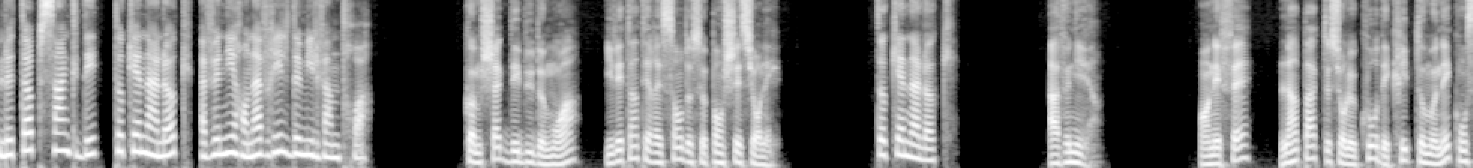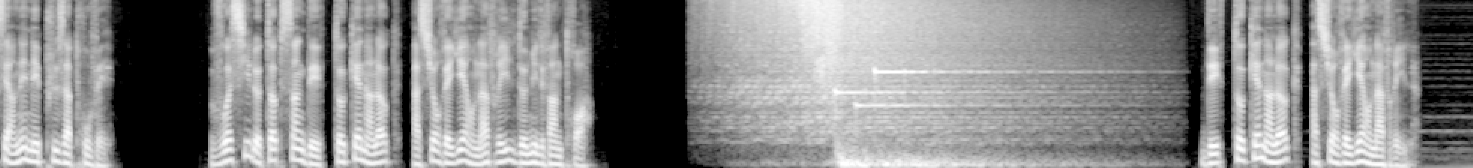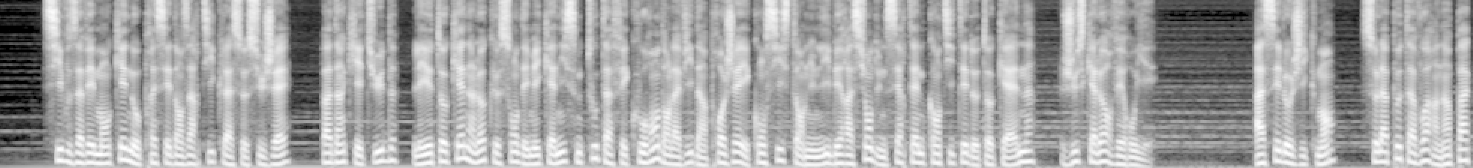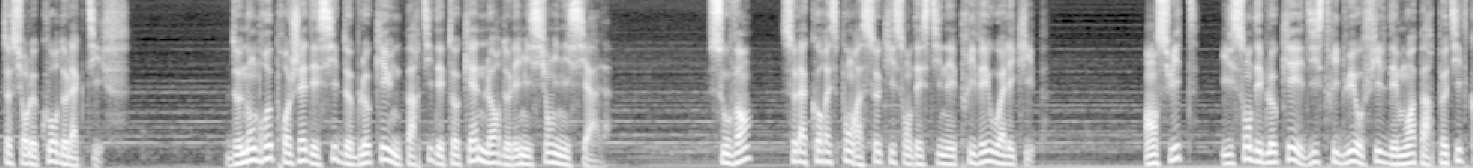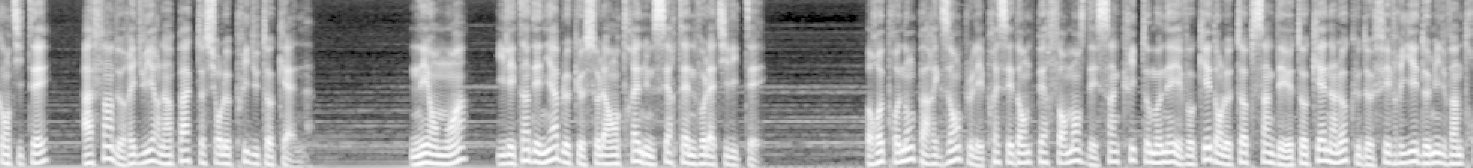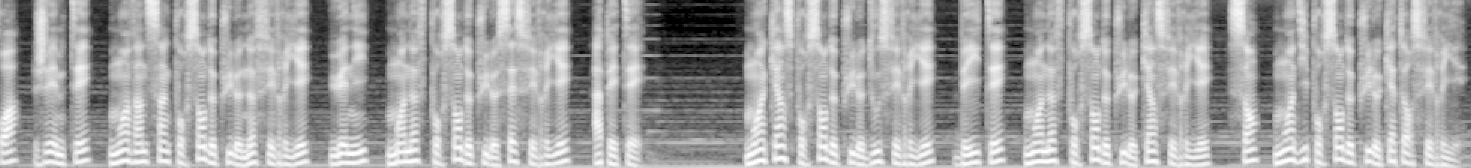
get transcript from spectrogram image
Le top 5 des tokens Unlock à venir en avril 2023. Comme chaque début de mois, il est intéressant de se pencher sur les Token Unlock. à venir. En effet, l'impact sur le cours des crypto-monnaies concernées n'est plus approuvé. Voici le top 5 des tokens Unlock à surveiller en avril 2023. Des tokens Unlock à surveiller en avril. Si vous avez manqué nos précédents articles à ce sujet, pas d'inquiétude, les tokens unlock sont des mécanismes tout à fait courants dans la vie d'un projet et consistent en une libération d'une certaine quantité de tokens, jusqu'alors verrouillés. Assez logiquement, cela peut avoir un impact sur le cours de l'actif. De nombreux projets décident de bloquer une partie des tokens lors de l'émission initiale. Souvent, cela correspond à ceux qui sont destinés privés ou à l'équipe. Ensuite, ils sont débloqués et distribués au fil des mois par petites quantités, afin de réduire l'impact sur le prix du token. Néanmoins, il est indéniable que cela entraîne une certaine volatilité. Reprenons par exemple les précédentes performances des 5 crypto-monnaies évoquées dans le top 5 des tokens unlock de février 2023, GMT, moins 25% depuis le 9 février, UNI, moins 9% depuis le 16 février, APT. Moins 15% depuis le 12 février, BIT, moins 9% depuis le 15 février, 100, moins 10% depuis le 14 février.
